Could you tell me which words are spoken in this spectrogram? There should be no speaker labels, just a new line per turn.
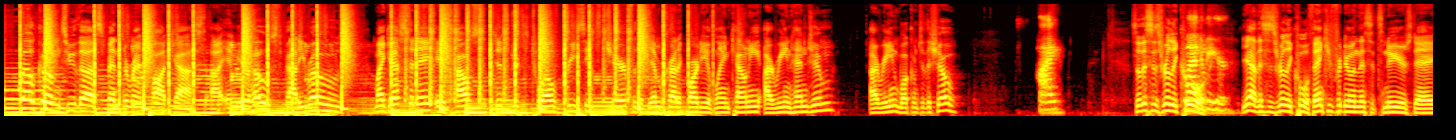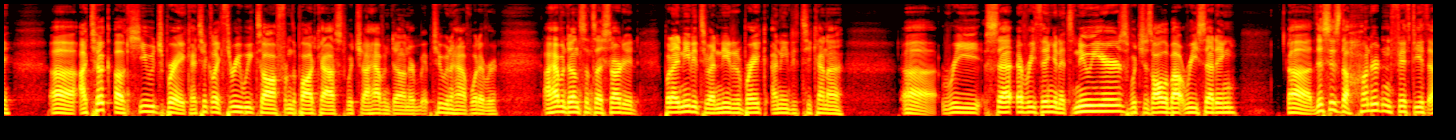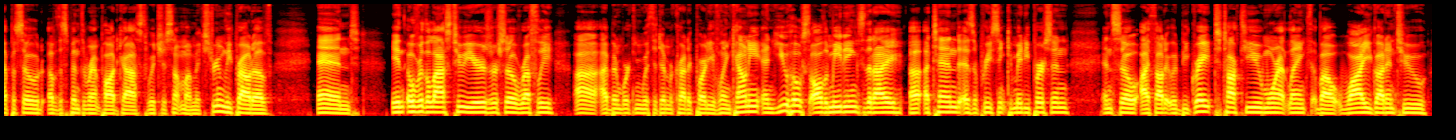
Welcome to the Spent the Rent podcast. I am your host, Patty Rose. My guest today is House District 12 Precinct Chair for the Democratic Party of Lane County, Irene Henjum. Irene, welcome to the show.
Hi.
So this is really cool.
Glad to be here.
Yeah, this is really cool. Thank you for doing this. It's New Year's Day. Uh, I took a huge break. I took like three weeks off from the podcast, which I haven't done, or two and a half, whatever. I haven't done since I started, but I needed to. I needed a break. I needed to kind of uh, reset everything, and it's New Year's, which is all about resetting. Uh, this is the 150th episode of the Spent the Rent podcast, which is something I'm extremely proud of. And in over the last two years or so, roughly, uh, I've been working with the Democratic Party of Lane County, and you host all the meetings that I uh, attend as a precinct committee person. And so I thought it would be great to talk to you more at length about why you got into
